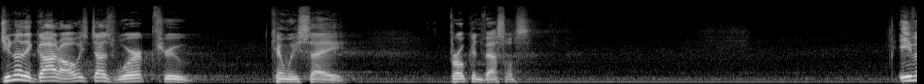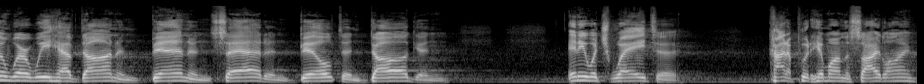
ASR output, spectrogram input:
Do you know that God always does work through, can we say, broken vessels? Even where we have done and been and said and built and dug and any which way to kind of put him on the sideline.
